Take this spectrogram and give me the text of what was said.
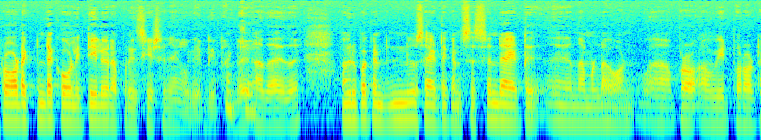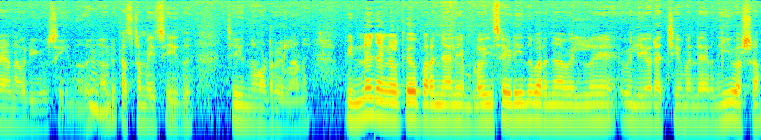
പ്രോഡക്റ്റിന്റെ ക്വാളിറ്റിയിൽ ഒരു അപ്രീസിയേഷൻ ഞങ്ങൾ കിട്ടിയിട്ടുണ്ട്. അതായത് അവരിപ്പോൾ കണ്ടിന്യൂസ് ആയിട്ട് കൺസിസ്റ്റന്റ് ആയിട്ട് നമ്മളുടെ നമ്മുടെ ഓൺ വീറ്റ് പൊറോട്ടയാണ് അവർ യൂസ് ചെയ്യുന്നത്. അവർ കസ്റ്റമൈസ് ചെയ്ത് ചെയ്യുന്ന ഓർഡറുകളാണ് പിന്നെ ഞങ്ങൾക്ക് പറഞ്ഞാൽ എംപ്ലോയി സൈഡിൽ എന്ന് പറഞ്ഞാൽ വലിയ വലിയൊരു അച്ചീവ്മെന്റ് ആയിരുന്നു. ഈ വർഷം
